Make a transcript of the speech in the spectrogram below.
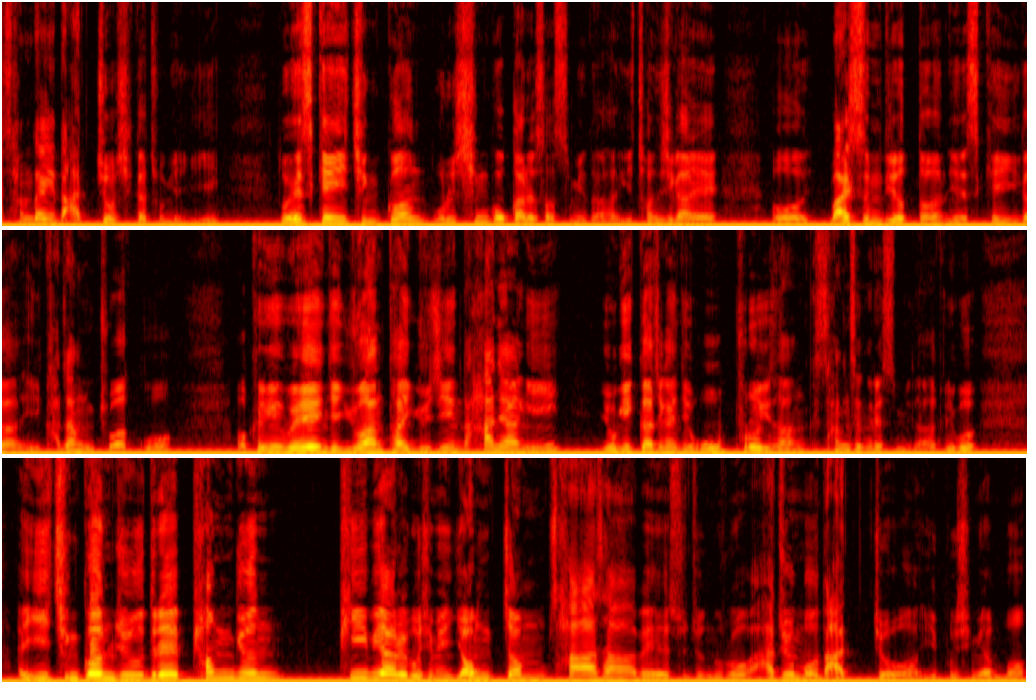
상당히 낮죠 시가총액이 또 SK증권 오늘 신고가를 썼습니다. 이전 시간에 어, 말씀드렸던 SK가 가장 좋았고 어, 그 외에 이제 유한타, 유진, 한양이 여기까지가 이제 5% 이상 상승을 했습니다. 그리고 이 증권주들의 평균 PBR을 보시면 0.44배 수준으로 아주 뭐 낮죠. 이 보시면 뭐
